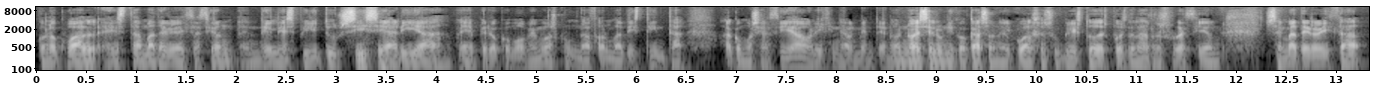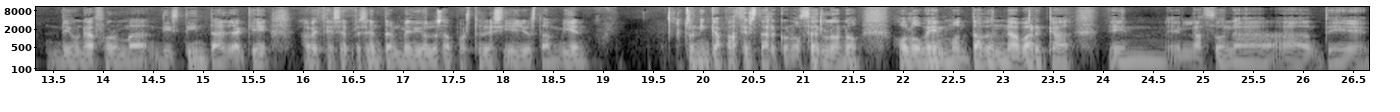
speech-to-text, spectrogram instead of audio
Con lo cual, esta materialización del espíritu sí se haría, ¿eh? pero como vemos, con una forma distinta a como se hacía originalmente. ¿no? no es el único caso en el cual Jesucristo, después de la resurrección, se materializa de una forma distinta, ya que a veces se presenta en medio de los apóstoles y ellos también son incapaces de reconocerlo, ¿no? O lo ven montado en una barca en, en, la zona ah, de,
